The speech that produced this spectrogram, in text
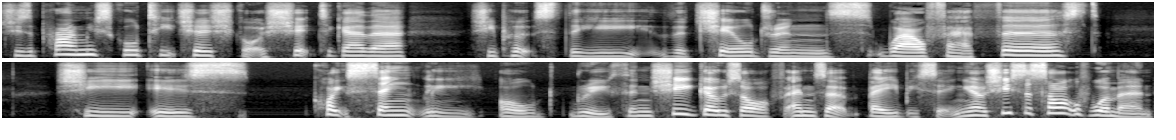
She's a primary school teacher. She's got her shit together. She puts the the children's welfare first. She is quite saintly old Ruth and she goes off, ends up babysitting. You know, she's the sort of woman.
